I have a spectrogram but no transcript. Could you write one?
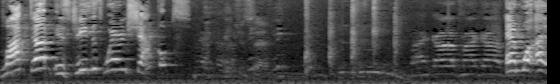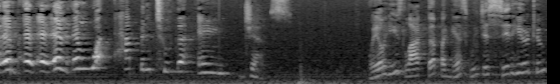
Locked up? Is Jesus wearing shackles? And what uh, and, and, and, and what happened to the angels? Well, he's locked up. I guess we just sit here too.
